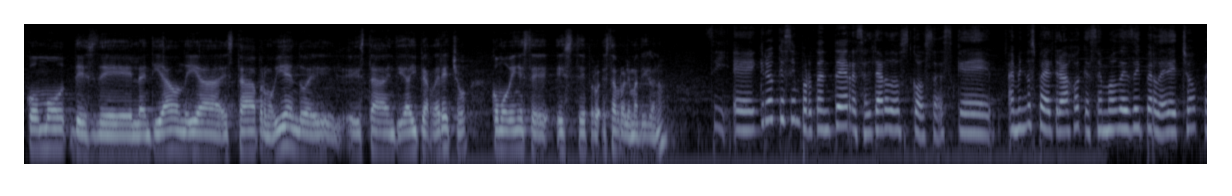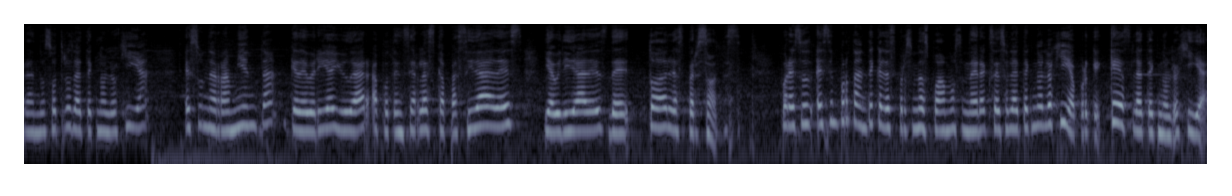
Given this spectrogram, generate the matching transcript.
cómo desde la entidad donde ella está promoviendo el- esta entidad de hiperderecho, cómo ven este, este, esta problemática, ¿no? Sí, eh, creo que es importante resaltar dos cosas, que al menos para el trabajo que hacemos desde Hiperderecho, para nosotros la tecnología es una herramienta que debería ayudar a potenciar las capacidades y habilidades de todas las personas. Por eso es importante que las personas podamos tener acceso a la tecnología, porque ¿qué es la tecnología?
